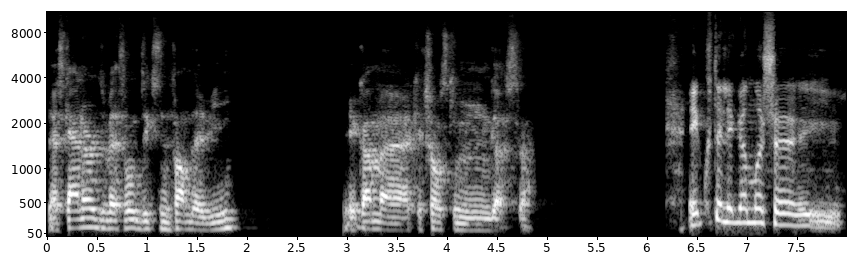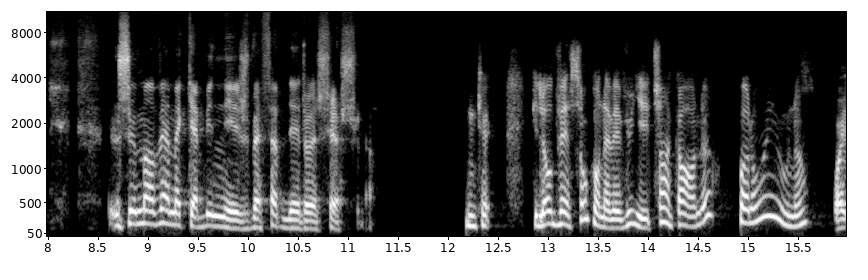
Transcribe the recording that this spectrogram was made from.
Le scanner du vaisseau dit que c'est une forme de vie. Il y a comme euh, quelque chose qui me gosse, là. Écoutez, les gars, moi, je, je m'en vais à ma cabine et je vais faire des recherches. Là. OK. Puis l'autre vaisseau qu'on avait vu, il est-tu encore là? Pas loin ou non? Oui.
